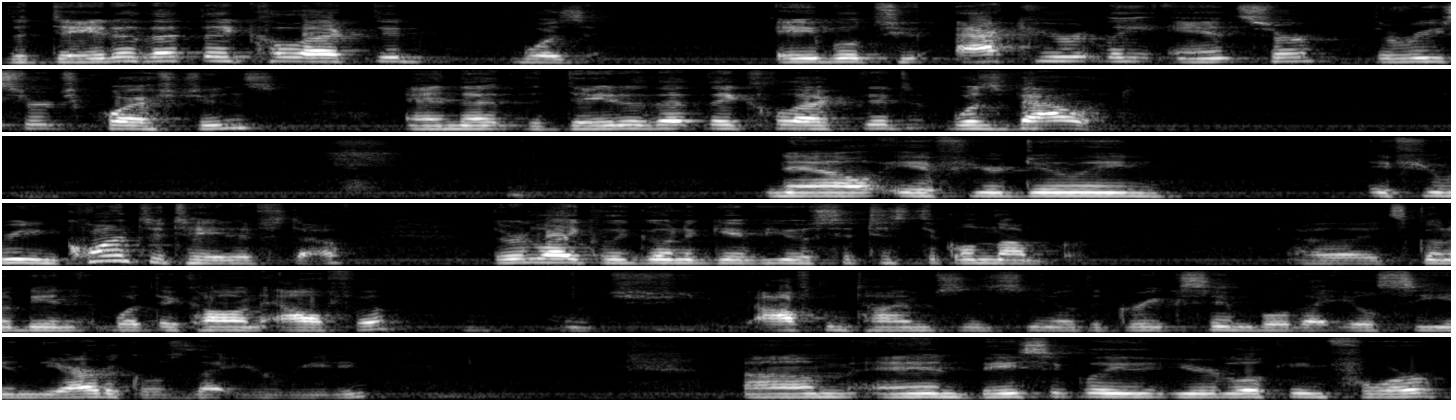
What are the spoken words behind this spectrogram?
the data that they collected was able to accurately answer the research questions and that the data that they collected was valid. Now, if you're doing, if you're reading quantitative stuff, they're likely going to give you a statistical number. Uh, it's going to be an, what they call an alpha, which oftentimes is you know the Greek symbol that you'll see in the articles that you're reading. Um, and basically, you're looking for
